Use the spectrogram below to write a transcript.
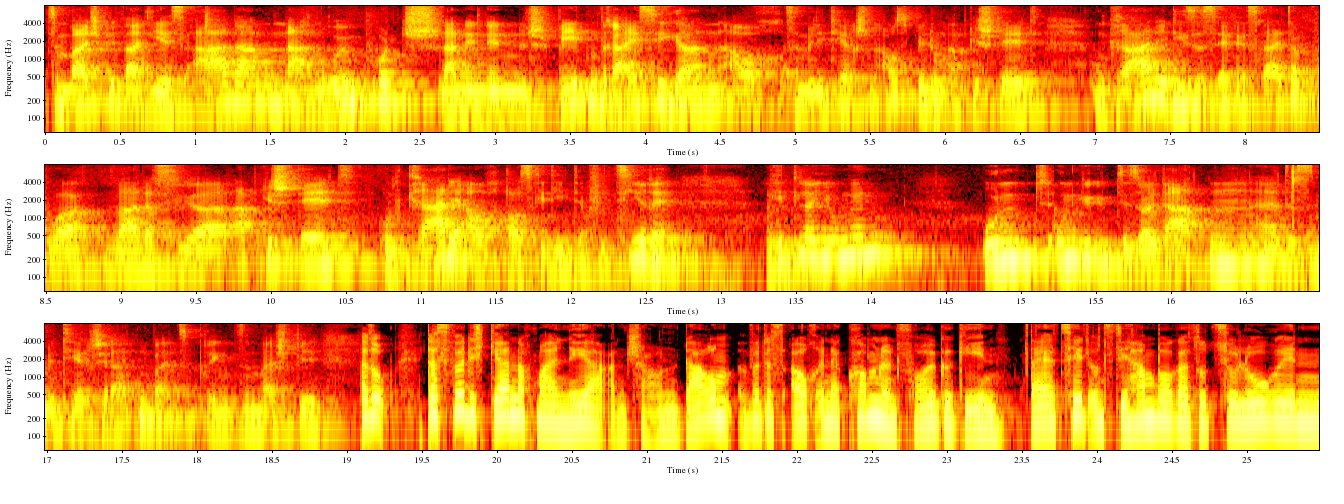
Zum Beispiel war die SA dann nach dem Röhmputsch dann in den späten 30ern auch zur militärischen Ausbildung abgestellt. Und gerade dieses NS-Reiterkorps war dafür abgestellt und gerade auch ausgediente Offiziere, Hitlerjungen, und ungeübte Soldaten äh, das militärische Reiten beizubringen zum Beispiel. Also das würde ich gern noch mal näher anschauen. Darum wird es auch in der kommenden Folge gehen. Da erzählt uns die Hamburger Soziologin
